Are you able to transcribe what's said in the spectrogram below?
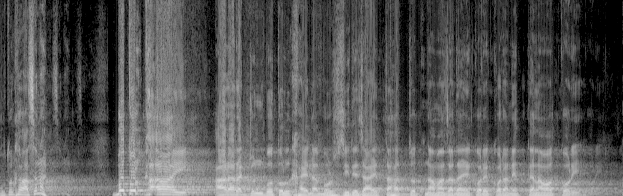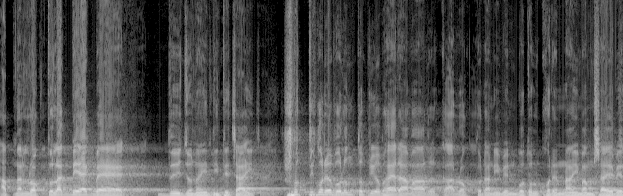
বোতল খাওয়া আছে না? বোতল খায়। আর আর একজন বোতল খায় না, মসজিদে যায় তাহাজ্জত নামাজ আদায় করে, কোরআনের তেলাওয়াত করে। আপনার রক্ত লাগবে এক ব্যাগ, দুইজনাই দিতে চাই। সত্যি করে বলুন তো, প্রিয় ভাইয়ের আমার, কার রক্তটা নিবেন? বোতল করেন না ইমাম সাহেবের।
